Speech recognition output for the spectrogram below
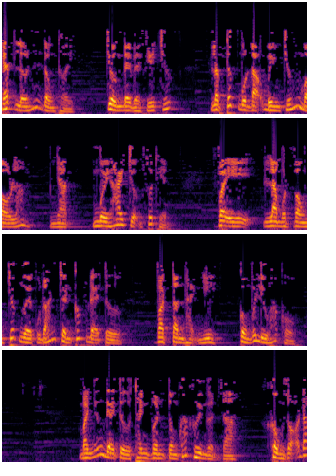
Hét lớn đồng thời, Trường đầy về phía trước. Lập tức một đạo bình chứng màu lam Nhạt 12 trượng xuất hiện. Vậy là một vòng trước người của đoán Trần Cốc đệ tử Và Tần Hạnh Nhi cùng với Lưu Hắc Hồ. Mà những đệ tử Thanh Vân Tông khác hơi ngẩn ra, Không rõ đã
